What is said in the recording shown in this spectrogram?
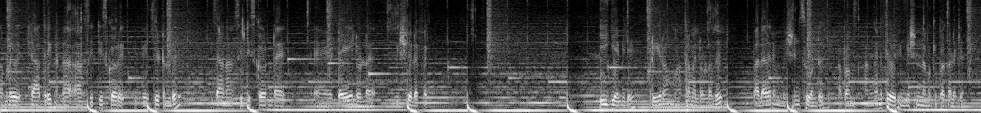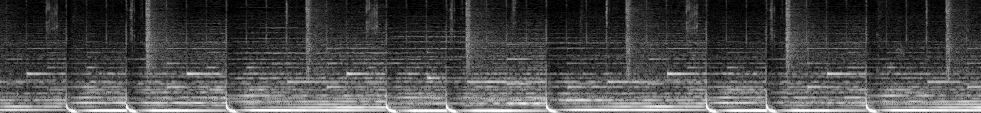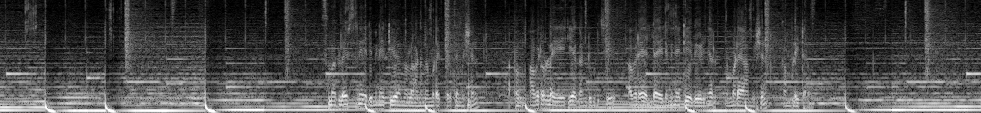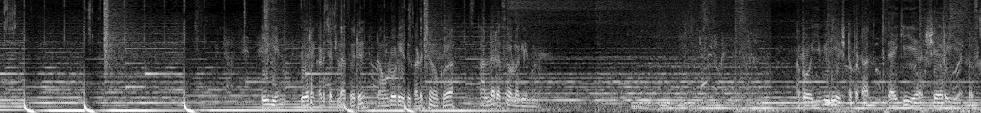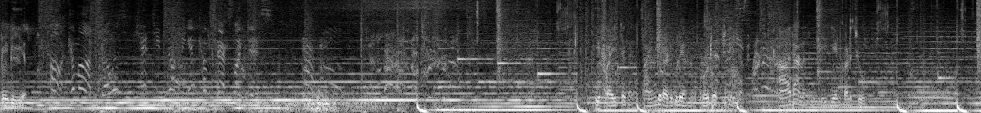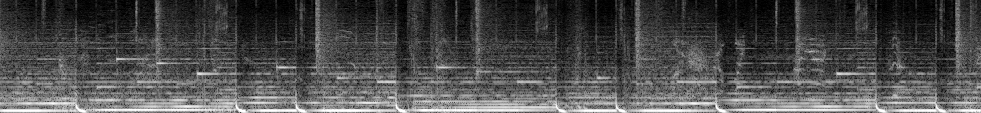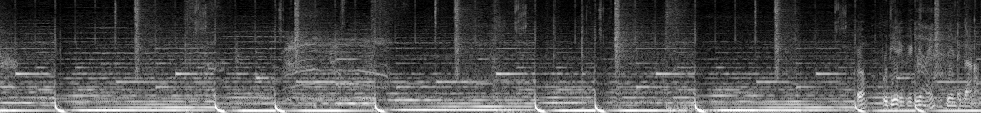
നമ്മൾ രാത്രി കണ്ട ആ സിറ്റി സ്ക്വയർ ഇപ്പോൾ എത്തിയിട്ടുണ്ട്. ഇതാണ് ആ സിറ്റി സ്ക്വയറിന്റെ ഡേയിലുള്ള വിഷ്വൽ എഫക്റ്റ് ഈ ഗെയിമിൽ ഫ്രീ റോം മാത്രമല്ല ഉള്ളത്. പലതരം മിഷൻസും ഉണ്ട്. അപ്പം അങ്ങനത്തെ ഒരു മിഷൻ നമുക്കിപ്പോൾ കളിക്കാം. സ്മഗ്ലേഴ്സിനെ എലിമിനേറ്റ് ചെയ്യുക എന്നുള്ളതാണ് നമ്മുടെ ഇപ്പോഴത്തെ മിഷൻ അപ്പം അവരുള്ള ഏരിയ കണ്ടുപിടിച്ച് അവരെ എല്ലാം എലിമിനേറ്റ് ചെയ്ത് കഴിഞ്ഞാൽ നമ്മുടെ ആ മിഷൻ കംപ്ലീറ്റ് ആകും ഈ ഗെയിം ഇതുവരെ കളിച്ചിട്ടില്ലാത്തവർ ഡൗൺലോഡ് ചെയ്ത് കളിച്ചു നോക്കുക. നല്ല രസമുള്ള ഗെയിമാണ് അപ്പോൾ ഈ വീഡിയോ ഇഷ്ടപ്പെട്ടാൽ ലൈക്ക് ചെയ്യുക ഷെയർ ചെയ്യുക സബ്സ്ക്രൈബ് ചെയ്യുക. ഫൈറ്റൊക്കെ ഭയങ്കര അടിപൊളിയാണ് ഒരു രക്ഷയില്ല. ആരാണെങ്കിലും ഈ ഗെയിം കളിച്ചു? പുതിയൊരു വീഡിയോയുമായി വീണ്ടും കാണാം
